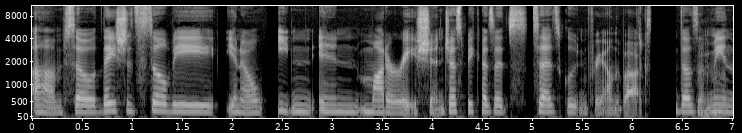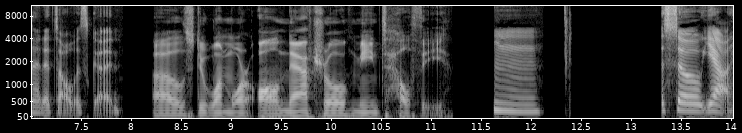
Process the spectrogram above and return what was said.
um, so they should still be you know eaten in moderation just because it says gluten free on the box doesn't Mhm. mean that it's always good Uh, let's do one more. All natural means healthy. Hmm. So yeah,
